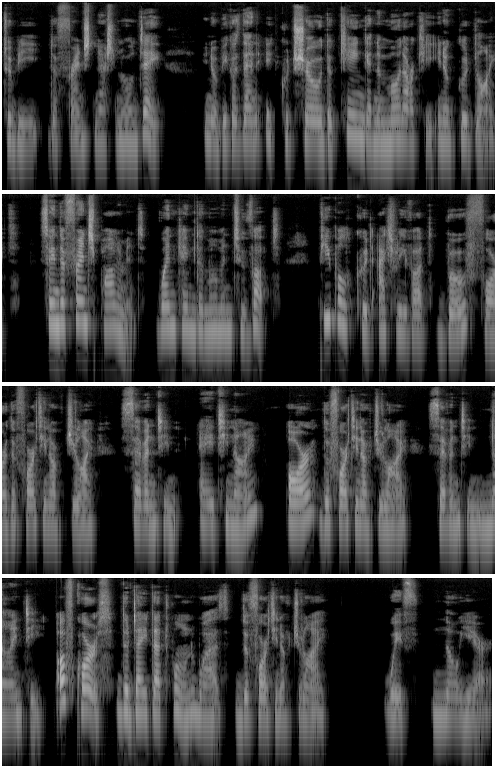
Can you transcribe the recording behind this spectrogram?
to be the French National Day, you know, because then it could show the king and the monarchy in a good light. So in the French parliament, when came the moment to vote, people could actually vote both for the 14th of July 1789 or the 14th of July 1790. Of course, the date that won was the 14th of July, with no year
